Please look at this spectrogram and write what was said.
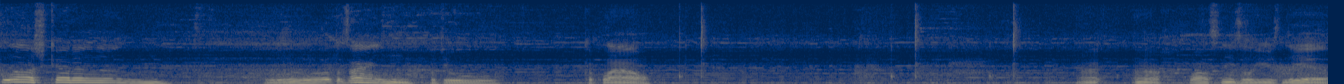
flash cannon. Oh, bazang! Pajoo. Kaplow. Alright. Ugh. Wild Sneasel used Leer.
